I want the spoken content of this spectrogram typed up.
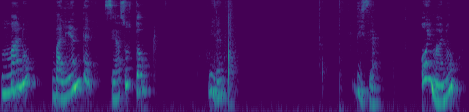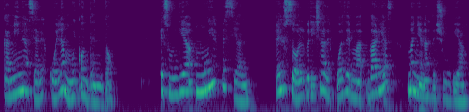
Manu Valiente se asustó. Miren. Dice, hoy Manu camina hacia la escuela muy contento. Es un día muy especial. El sol brilla después de varias mañanas de lluvia.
